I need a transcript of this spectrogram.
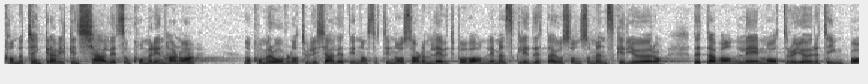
Kan du tenke deg hvilken kjærlighet som kommer inn her nå? Nå kommer overnaturlig kjærlighet inn. Altså. Til nå så har de levd på vanlig menneskelig. Dette er jo sånn som mennesker gjør. Og dette er vanlige måter å gjøre ting på.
